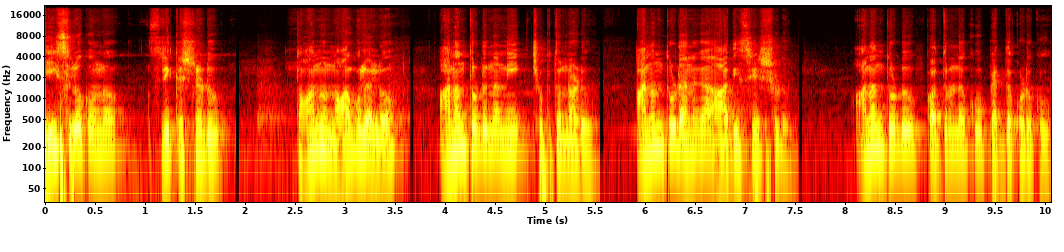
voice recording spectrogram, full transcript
ఈ శ్లోకంలో శ్రీకృష్ణుడు తాను నాగులలో అనంతుడునని చెబుతున్నాడు. అనంతుడు అనగా ఆదిశేషుడు. అనంతుడు కద్రునకు పెద్ద కొడుకు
